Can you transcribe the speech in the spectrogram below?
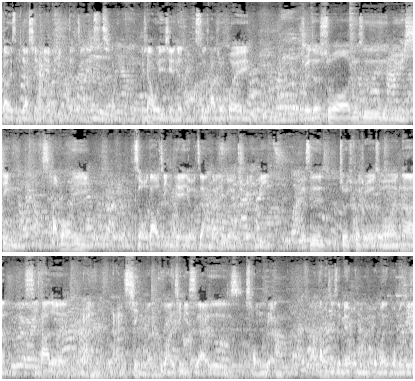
到底什么叫性别平等这件事情。就像我以前的同事，他就会觉得说，就是女性好不容易走到今天有这样的一个权利，可是就会觉得说，那其他的男男性们，不管是心理师还是从人，他们其实没有我们我们我们其实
